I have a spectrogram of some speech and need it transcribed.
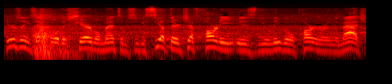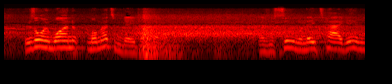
Here's an example of the shared momentum. So you can see up there, Jeff Hardy is the illegal partner in the match. There's only one momentum gauge up there. As you see, when they tag in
